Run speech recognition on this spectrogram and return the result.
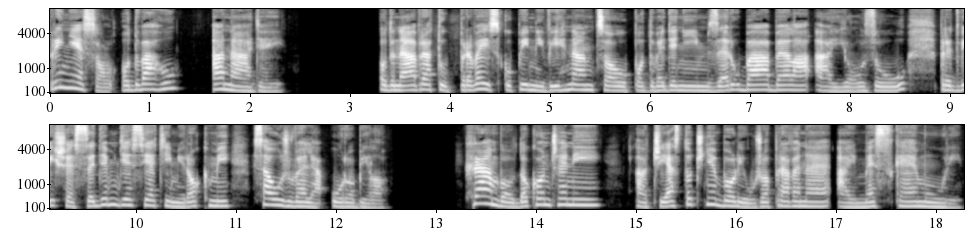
priniesol odvahu a nádej. Od návratu prvej skupiny vyhnancov pod vedením Zerubábela a Jozú pred vyše 70 rokmi sa už veľa urobilo. Chrám bol dokončený a čiastočne boli už opravené aj meské múry.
